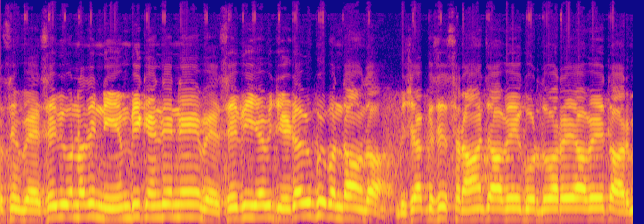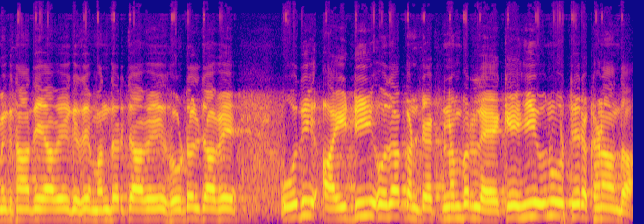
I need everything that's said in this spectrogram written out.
ਅਸੀਂ ਵੈਸੇ ਵੀ ਉਹਨਾਂ ਦੇ ਨੇਮ ਵੀ ਕਹਿੰਦੇ ਨੇ, ਵੈਸੇ ਵੀ ਹੈ ਵੀ ਜਿਹੜਾ ਵੀ ਕੋਈ ਬੰਦਾ ਆਉਂਦਾ, ਬੇਸ਼ੱਕ ਕਿਸੇ ਸਰਾਂ ਚ ਆਵੇ, ਗੁਰਦੁਆਰੇ ਆਵੇ, ਧਾਰਮਿਕ ਥਾਂ ਤੇ ਆਵੇ, ਕਿਸੇ ਮੰਦਿਰ ਚ ਆਵੇ, ਹੋਟਲ ਚ ਆਵੇ, ਉਹਦੀ ਆਈਡੀ, ਉਹਦਾ ਕੰਟੈਕਟ ਨੰਬਰ ਲੈ ਕੇ ਹੀ ਉਹਨੂੰ ਉੱਥੇ ਰੱਖਣਾ ਹੁੰਦਾ।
